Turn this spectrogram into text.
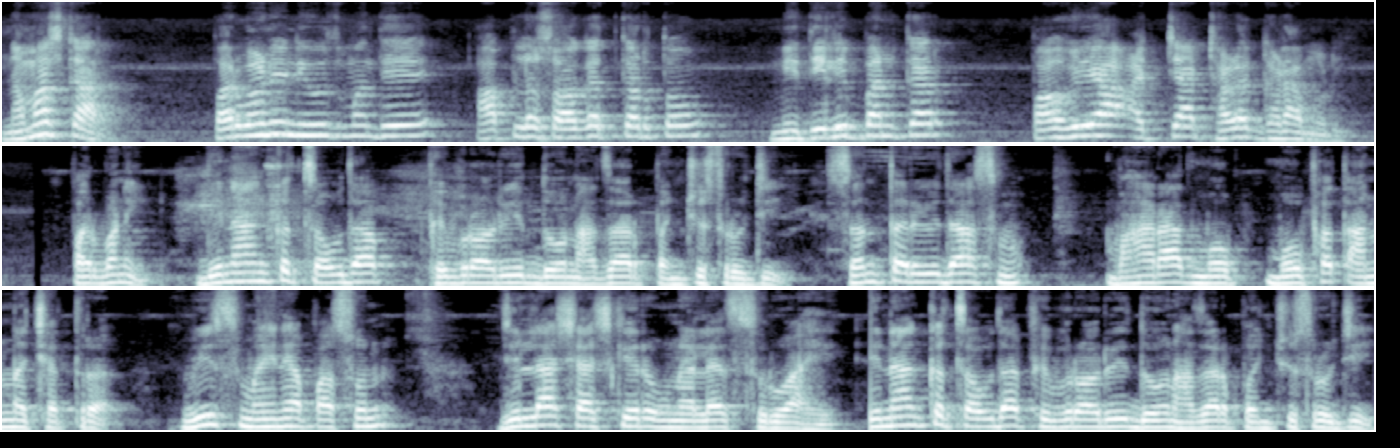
नमस्कार. परभणी न्यूजमध्ये आपलं स्वागत करतो. मी दिलीप बनकर. पाहूया आजच्या ठळक घडामोडी. परभणी दिनांक चौदा फेब्रुवारी दोन हजार पंचवीस रोजी संत रविदास महाराज मो मोफत अन्नछत्र वीस महिन्यापासून जिल्हा शासकीय रुग्णालयात सुरू आहे. दिनांक चौदा फेब्रुवारी दोन हजार पंचवीस रोजी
